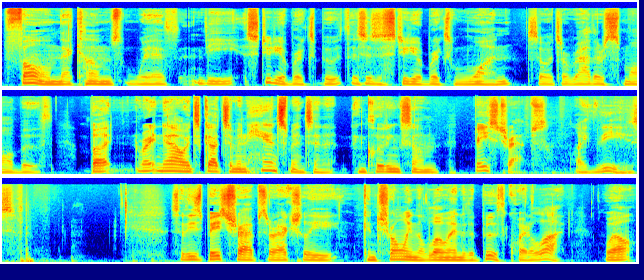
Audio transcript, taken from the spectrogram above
foam that comes with the StudioBricks booth. This is a StudioBricks 1, so it's a rather small booth. But right now it's got some enhancements in it, including some bass traps like these. So these bass traps are actually controlling the low end of the booth quite a lot. Well,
